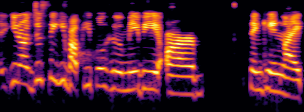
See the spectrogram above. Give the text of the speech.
you know, just thinking about people who maybe are thinking like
